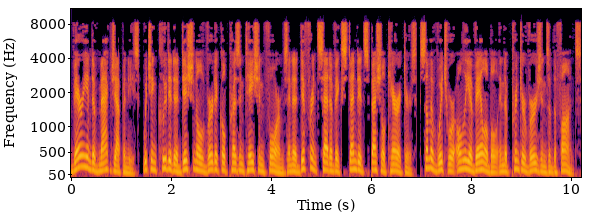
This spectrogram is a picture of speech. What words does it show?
variant of MacJapanese, which included additional vertical presentation forms and a different set of extended special characters, some of which were only available in the printer versions of the fonts.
